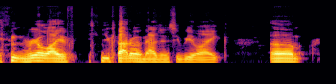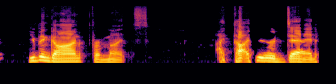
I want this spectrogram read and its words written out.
in real life you got to imagine she'd be like um you've been gone for months I thought you were dead,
